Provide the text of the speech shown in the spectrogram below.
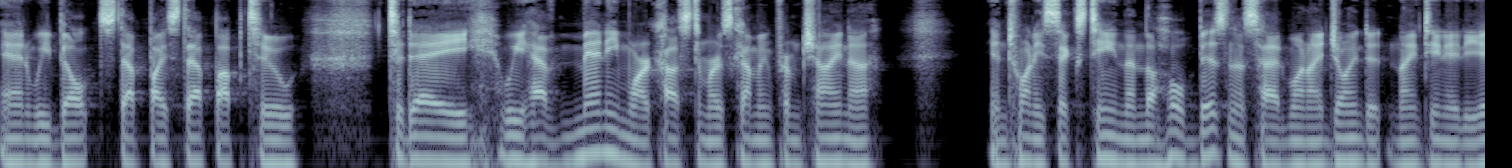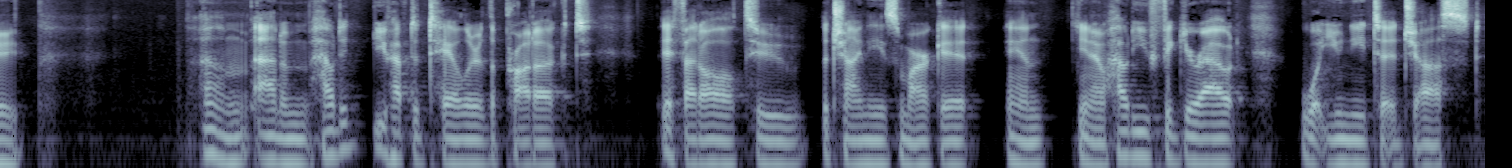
And we built step by step up to today. We have many more customers coming from China in 2016 than the whole business had when I joined it in 1988. Um, Adam, how did you have to tailor the product, if at all, to the Chinese market? And you know, how do you figure out what you need to adjust?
